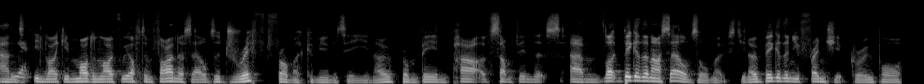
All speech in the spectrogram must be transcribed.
and yeah. in like in modern life we often find ourselves adrift from a community you know from being part of something that's um like bigger than ourselves almost you know bigger than your friendship group or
